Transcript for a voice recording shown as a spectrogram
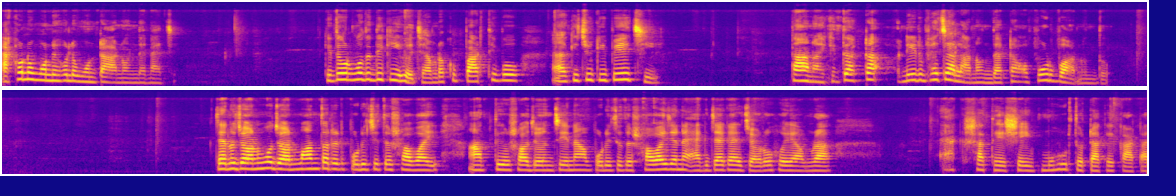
এখনও মনে হলো মনটা আনন্দে নাচে। কিন্তু ওর মধ্যে দিয়ে কী হয়েছে? আমরা খুব পার্থিব কিছু কি পেয়েছি? তা নয়, কিন্তু একটা নির্ভেজাল আনন্দ, একটা অপূর্ব আনন্দ। যেন জন্ম জন্মান্তরের পরিচিত সবাই, আত্মীয় স্বজন, চেনা পরিচিত সবাই যেন এক জায়গায় জড়ো হয়ে আমরা একসাথে সেই মুহূর্তটাকে কাটা,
